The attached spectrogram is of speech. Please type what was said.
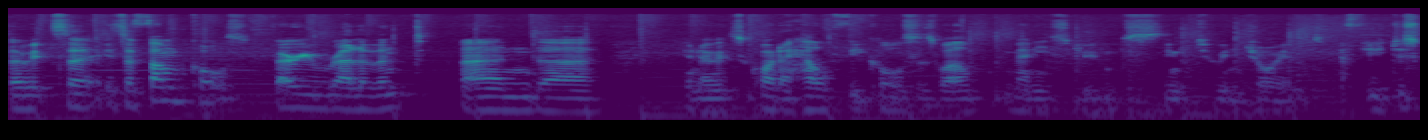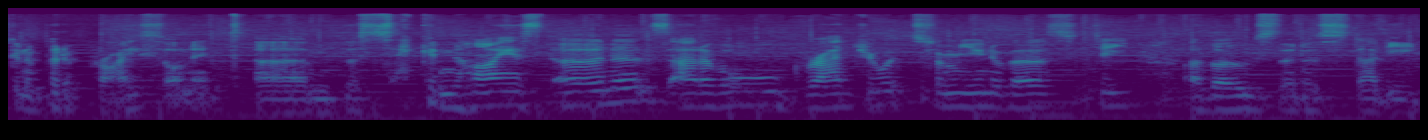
So it's a, it's a fun course, very relevant and uh, you know, it's quite a healthy course as well. Many students seem to enjoy it. If you're just going to put a price on it, um, the second highest earners out of all graduates from university are those that have studied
